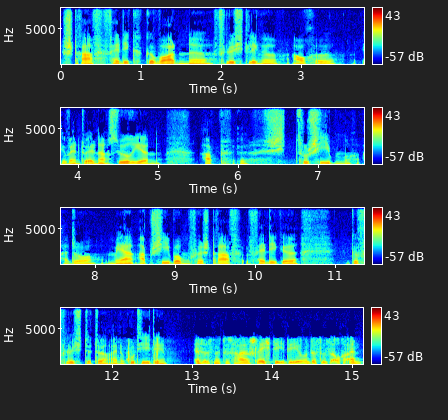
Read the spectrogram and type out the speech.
straffällig gewordene Flüchtlinge auch äh, eventuell nach Syrien abzuschieben. Also mehr Abschiebung für straffällige Geflüchtete. Eine gute Idee? Es ist eine total schlechte Idee und es ist auch ein,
